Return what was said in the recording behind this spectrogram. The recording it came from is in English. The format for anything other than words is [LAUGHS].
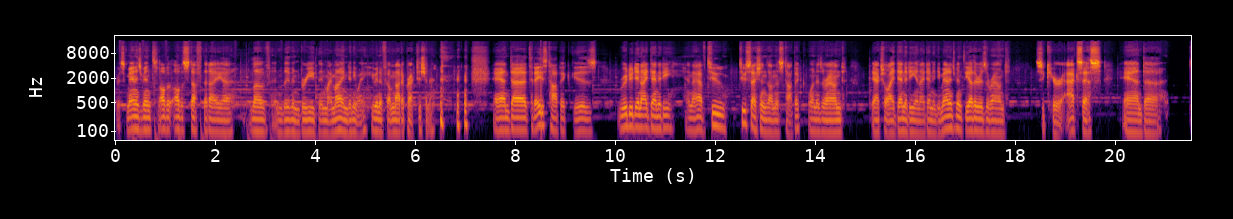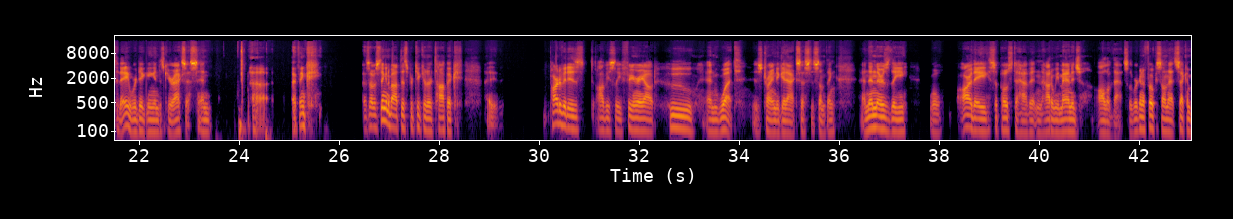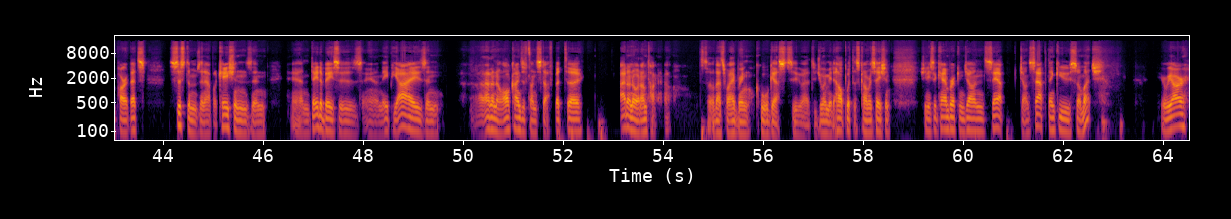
risk management, all the all the stuff that I uh, love and live and breathe in my mind anyway, even if I'm not a practitioner. [LAUGHS] and uh, today's topic is rooted in identity, and I have two two sessions on this topic. One is around the actual identity and identity management. The other is around secure access. And uh, today we're digging into secure access. And uh, I think as I was thinking about this particular topic, I, part of it is obviously figuring out who and what is trying to get access to something. And then there's the, well, are they supposed to have it and how do we manage all of that? So we're going to focus on that second part. That's systems and applications and and databases and APIs and uh, I don't know all kinds of fun stuff. But uh, I don't know what I'm talking about. So that's why I bring cool guests to uh, to join me to help with this conversation. Shinesa Cambric and John Sapp John Sapp, thank you so much. Here we are.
